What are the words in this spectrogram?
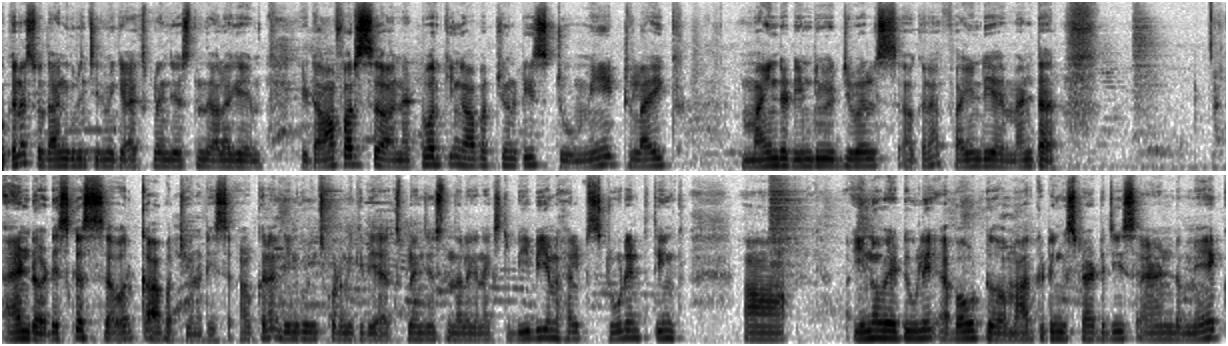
ఓకేనా సో దాని గురించి ఇది మీకు ఎక్స్ప్లెయిన్ చేస్తుంది. అలాగే it offers networking opportunities to meet like minded individuals ఓకేనా find a mentor and discuss work opportunities. ఓకేనా? దీని గురించి కూడా మీకు ఇది ఎక్స్ప్లెయిన్ చేస్తుంది. అలాగే next BBM help student think innovatively about marketing strategies and make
